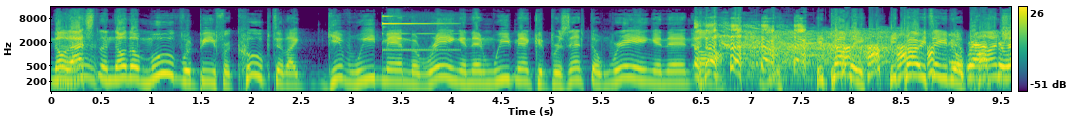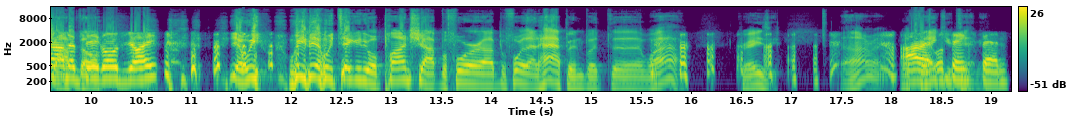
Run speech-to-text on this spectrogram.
no, no. That's the no. The move would be for Coop to like give Weed Man the ring, and then Weed Man could present the ring, and then oh, he'd probably he'd probably take it to a Wrapped pawn around shop. a though. big old joint. Yeah, we Weedman would take it to a pawn shop before uh, before that happened. But uh, wow, crazy. All right, well, All right. thank Well, you, thanks, Tammy. Ben.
